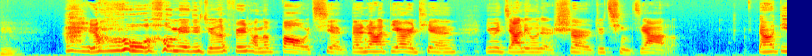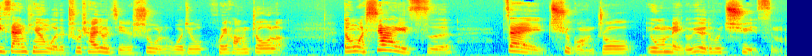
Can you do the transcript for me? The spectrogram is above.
嗯，哎，然后我后面就觉得非常的抱歉，但是他第二天因为家里有点事儿就请假了，然后第三天我的出差就结束了，我就回杭州了，等我下一次。再去广州，因为我每个月都会去一次嘛。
